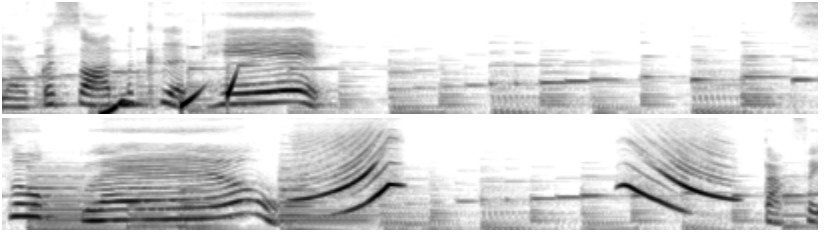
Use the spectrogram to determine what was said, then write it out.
แล้วก็ซอสมะเขือเทศ สุกแล้ว ตักใส่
